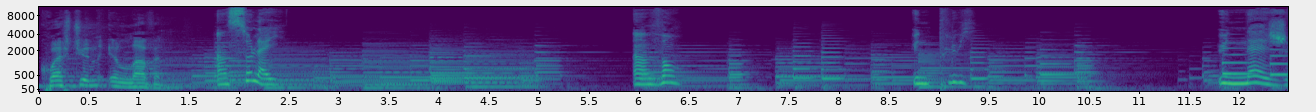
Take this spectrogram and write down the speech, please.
Question 11 Un soleil. Un vent. Une pluie. Une neige.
